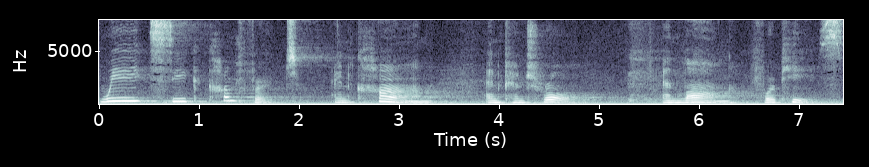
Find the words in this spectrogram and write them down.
we seek comfort and calm and control and long for peace.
